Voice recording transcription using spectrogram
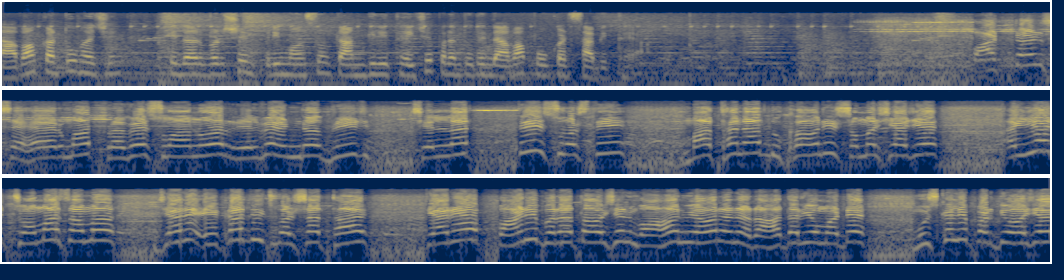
દાવા કરતું હોય છે કે દર વર્ષે પ્રી કામગીરી થઈ છે, પરંતુ તે દાવા પોકટ સાબિત થયા. પાટણ શહેરમાં પ્રવેશવાનો રેલવે અંડરબ્રિજ છેલ્લા ત્રીસ વર્ષથી માથાના દુખાવાની સમસ્યા છે. અહીંયા ચોમાસામાં જ્યારે એકાદ ઇંચ વરસાદ થાય, ત્યારે પાણી ભરાતા હોય છે અને વાહન વ્યવહાર અને રાહદારીઓ માટે મુશ્કેલી પડતી હોય છે.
